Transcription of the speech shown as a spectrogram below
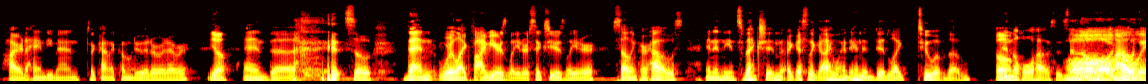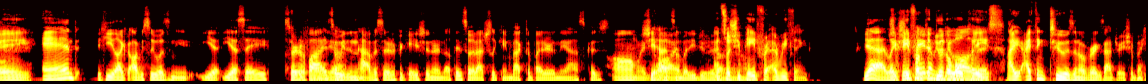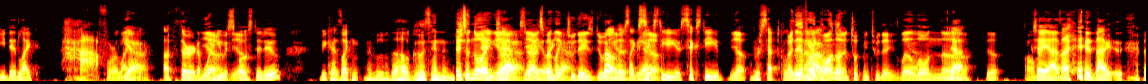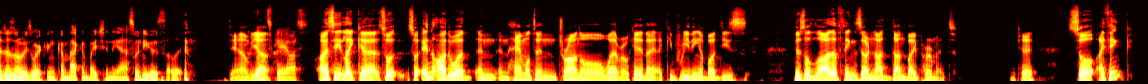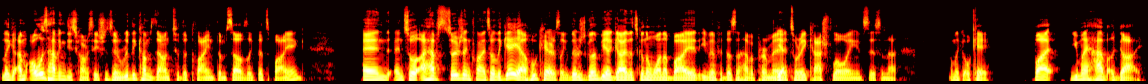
hired a handyman to kind of come do it or whatever. Yeah. And uh, so then we're like five years later, six years later, selling her house. And in the inspection, I guess the guy went in and did like two of them Oh, in the whole house instead of the Oh whole no house way. and he like obviously wasn't E- ESA certified, Certified, so we didn't have a certification or nothing. So it actually came back to bite her in the ass because Oh my she god. had somebody do it. And so she own. paid for everything. Yeah, like she paid for him to him do the whole place. I I think two is an over exaggeration, but he did like half or like Yeah. a third of what he was yeah. supposed to do. Because like who the hell goes in and it's che- annoying. and Yeah, checks, yeah. I spent like, yeah. two days doing bro, it. there's like yeah. 60, 60 Yeah. receptacles. I did it for a condo and it took me two days, let Yeah. alone uh, Yeah. yeah. Oh so yeah, God. that that that doesn't always work and come back and bite you in the ass when you go sell it. Damn, yeah. That's chaos. Honestly, like uh, so so in Ottawa and and Hamilton, Toronto, whatever. Okay, like, I keep reading about these. There's a lot of things that are not done by permit. Okay, so I think like I'm always having these conversations, and it really comes down to the client themselves, like that's buying. And and so I have certain clients who are like, yeah, yeah, who cares? Like, there's going to be a guy that's going to want to buy it, even if it doesn't have a permit. Yeah. It's already cash flowing. It's this and that. I'm like, okay, but you might have a guy.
